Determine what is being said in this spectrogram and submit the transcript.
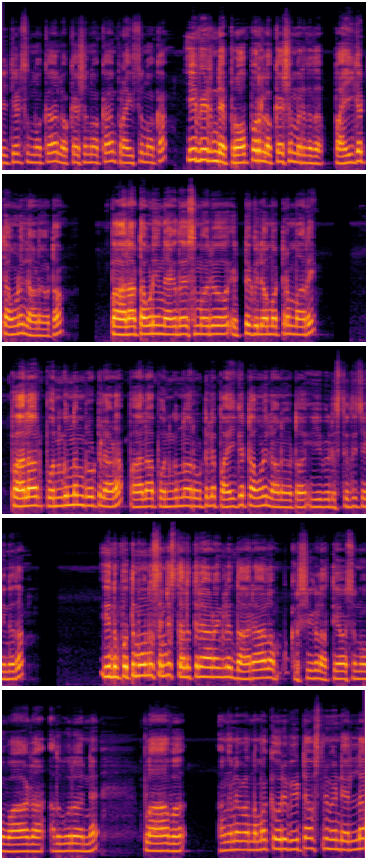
ഡീറ്റെയിൽസ് നോക്കാം ലൊക്കേഷൻ നോക്കാം പ്രൈസ് നോക്കാം. ഈ വീടിന്റെ പ്രോപ്പർ ലൊക്കേഷൻ വരുന്നത് പൈക ടൗണിലാണ് കേട്ടോ. പാലാ ടൗണിൽ നിന്ന് ഏകദേശം ഒരു എട്ട് കിലോമീറ്റർ മാറി പാലാ പൊൻകുന്നം റൂട്ടിലാണ്. പാലാ പൊൻകുന്നം റൂട്ടിലെ പൈക ടൗണിലാണ് കേട്ടോ ഈ വീട് സ്ഥിതി ചെയ്യുന്നത്. ഈ മുപ്പത്തിമൂന്ന് സെന്റ് സ്ഥലത്തിലാണെങ്കിലും ധാരാളം കൃഷികൾ അത്യാവശ്യം വാഴ അതുപോലെ തന്നെ പ്ലാവ് അങ്ങനെ നമുക്ക് ഒരു വീട്ടാവശ്യത്തിന് വേണ്ടി എല്ലാ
